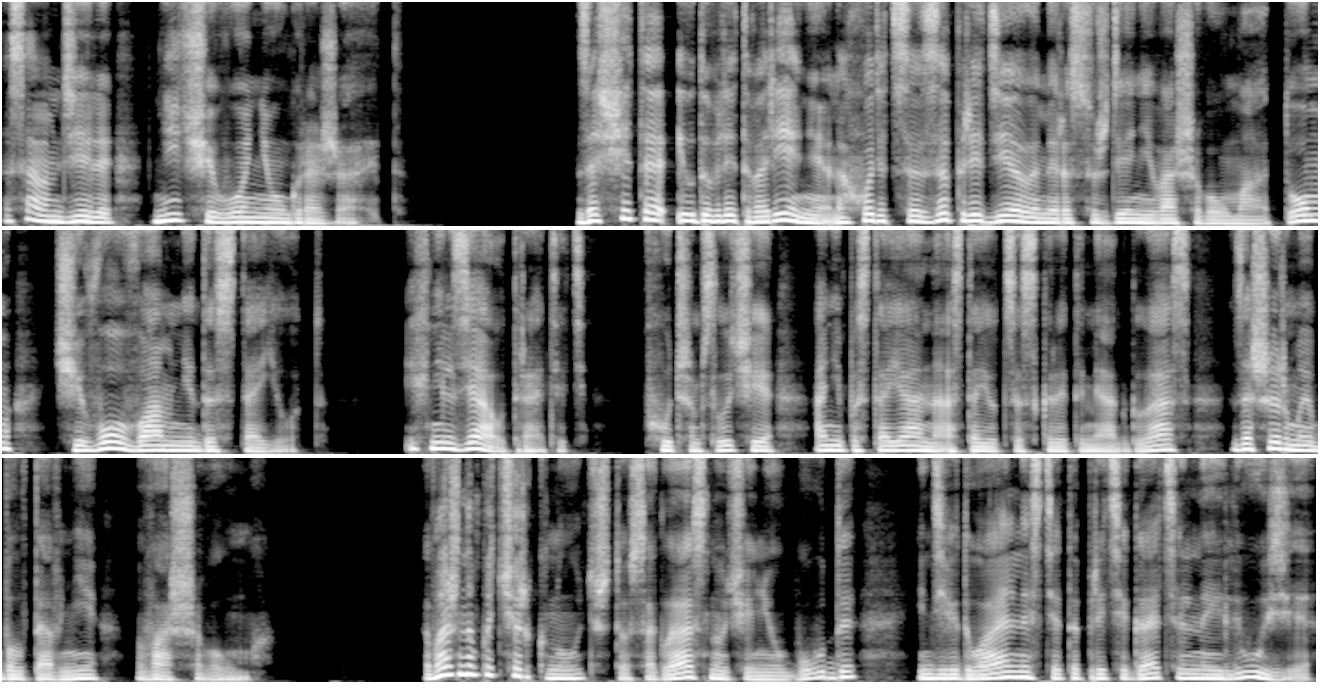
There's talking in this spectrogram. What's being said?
на самом деле ничего не угрожает. Защита и удовлетворение находятся за пределами рассуждений вашего ума о том, чего вам недостает. Их нельзя утратить. В худшем случае они постоянно остаются скрытыми от глаз за ширмой болтовни вашего ума. Важно подчеркнуть, что, согласно учению Будды, индивидуальность — это притягательная иллюзия,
